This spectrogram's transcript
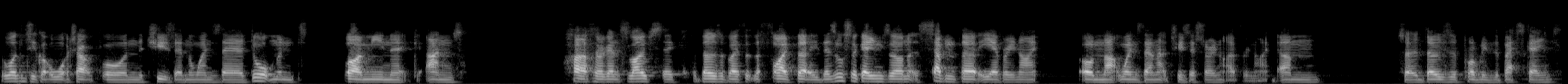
the ones you've got to watch out for on the Tuesday and the Wednesday are Dortmund, Bayern Munich, and Hertha against Leipzig. Those are both at the five thirty. There's also games on at seven thirty every night on that Wednesday and that Tuesday. Sorry, not every night. Um, so those are probably the best games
